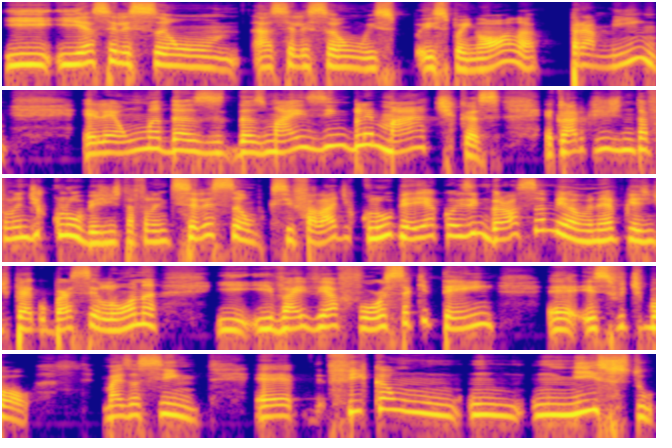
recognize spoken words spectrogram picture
E, e a seleção, a seleção espanhola, para mim, ela é uma das, das mais emblemáticas. É claro que a gente não está falando de clube, a gente está falando de seleção, porque se falar de clube, aí a coisa engrossa mesmo, né? Porque a gente pega o Barcelona e, e vai ver a força que tem é, esse futebol mas assim, é, fica um, um, um, misto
